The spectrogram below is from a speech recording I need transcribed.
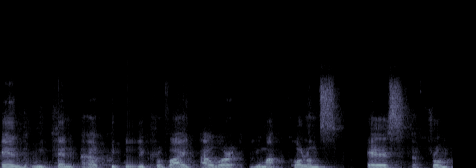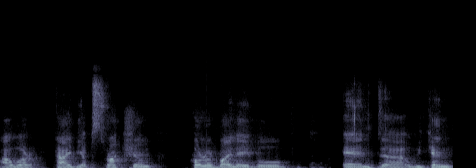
And we can uh, quickly provide our UMAP columns as from our tidy abstraction, colored by label, and uh, we can,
